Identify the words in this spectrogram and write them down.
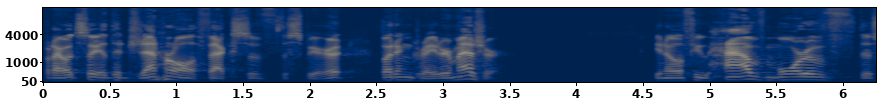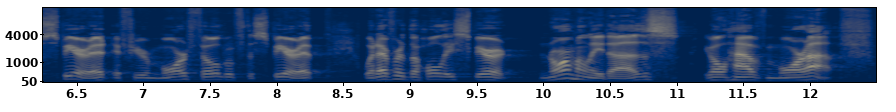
but I would say the general effects of the Spirit, but in greater measure. You know, if you have more of the Spirit, if you're more filled with the Spirit, whatever the Holy Spirit normally does, you'll have more of.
